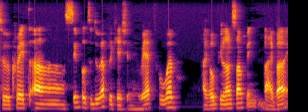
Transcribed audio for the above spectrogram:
to create a simple to-do application in React for Web. I hope you learned something. Bye bye.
